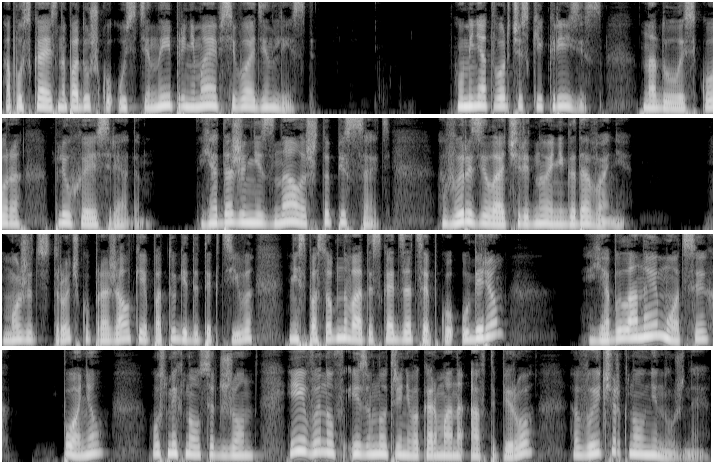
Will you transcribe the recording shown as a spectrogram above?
опускаясь на подушку у стены и принимая всего один лист. «У меня творческий кризис», — надулась Кора, плюхаясь рядом. «Я даже не знала, что писать», — выразила очередное негодование. «Может, строчку про жалкие потуги детектива, неспособного отыскать зацепку, уберем?» «Я была на эмоциях». «Понял», — усмехнулся Джон и, вынув из внутреннего кармана автоперо, вычеркнул ненужное.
